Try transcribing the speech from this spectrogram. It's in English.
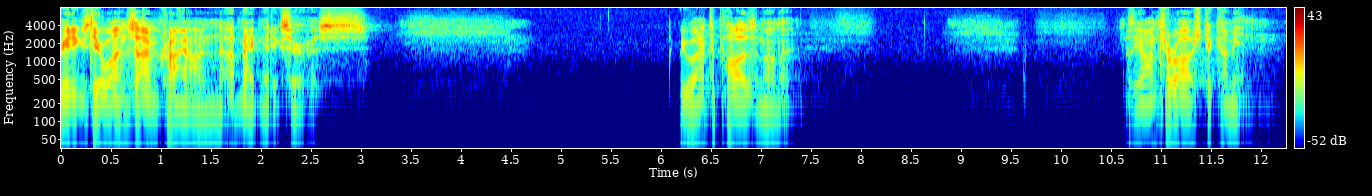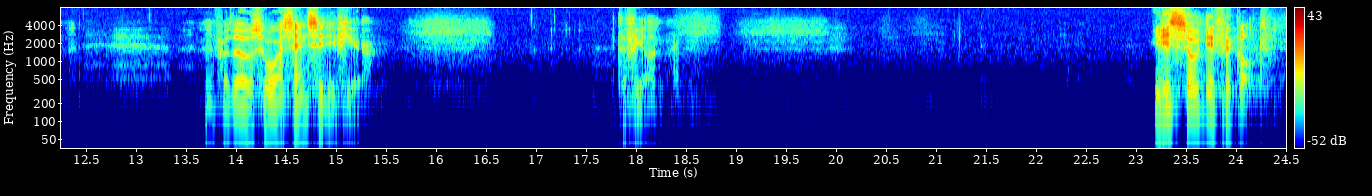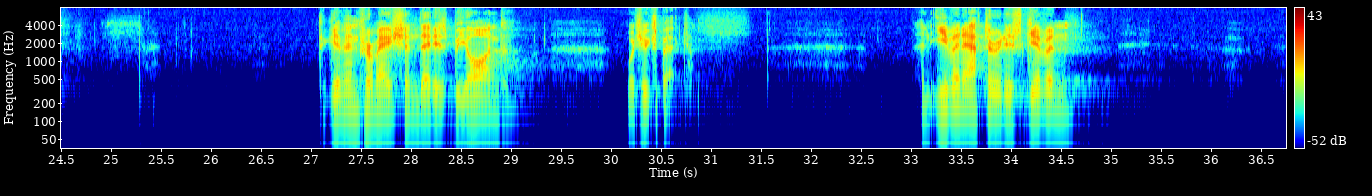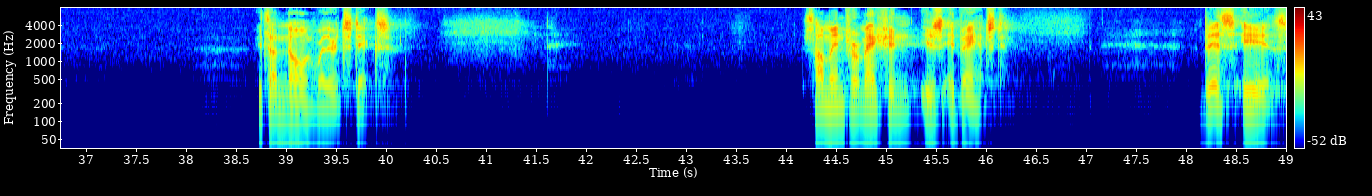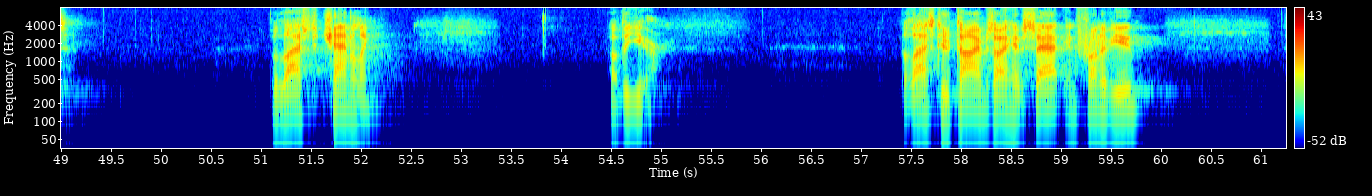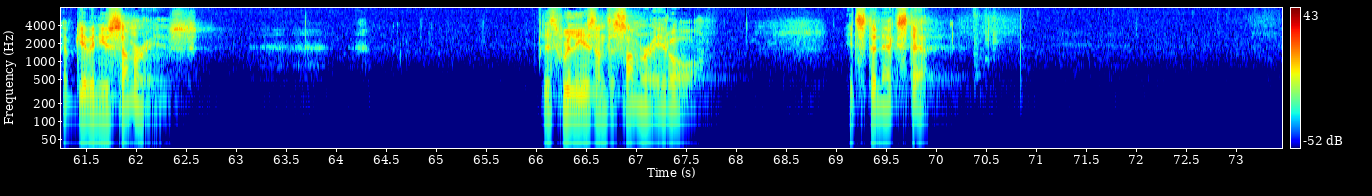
Greetings, dear ones. I'm Kryon of Magnetic Service. We wanted to pause a moment for the entourage to come in and for those who are sensitive here to feel it. It is so difficult to give information that is beyond what you expect. And even after it is given, it's unknown whether it sticks. Some information is advanced. This is the last channeling of the year. The last two times I have sat in front of you, have given you summaries. This really isn't a summary at all. It's the next step.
